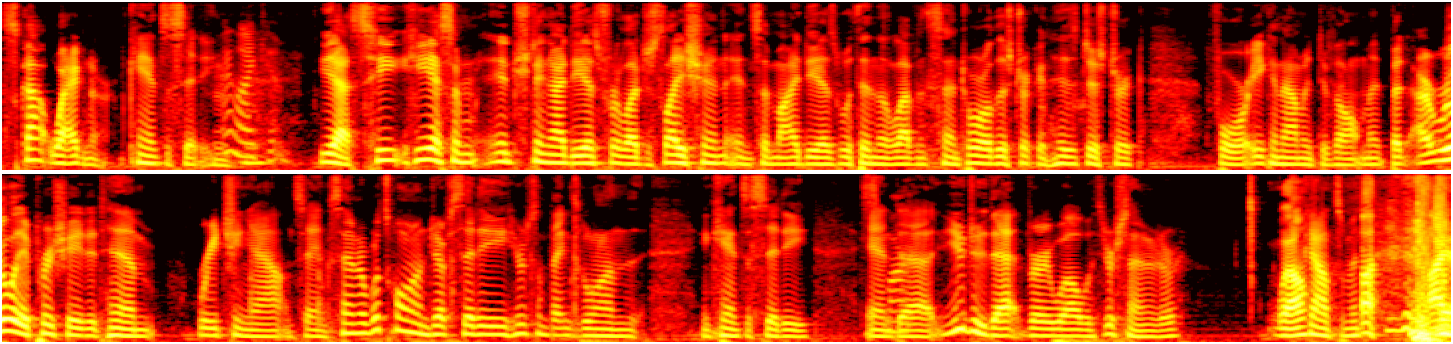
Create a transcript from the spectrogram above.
Scott Wagner of Kansas City. I like him. Yes, he he has some interesting ideas for legislation and some ideas within the 11th Senatorial District and his district for economic development. But I really appreciated him reaching out and saying, "Senator, what's going on in Jeff City? Here's some things going on in Kansas City." And uh, you do that very well with your senator, Well, councilman. I,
